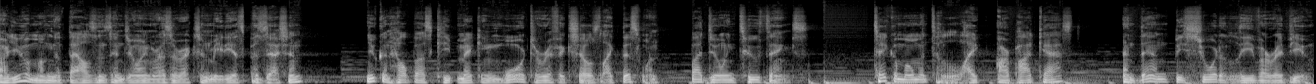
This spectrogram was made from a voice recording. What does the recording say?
Are you among the thousands enjoying Resurrection Media's Possession? You can help us keep making more terrific shows like this one by doing two things. Take a moment to like our podcast, and then be sure to leave a review.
